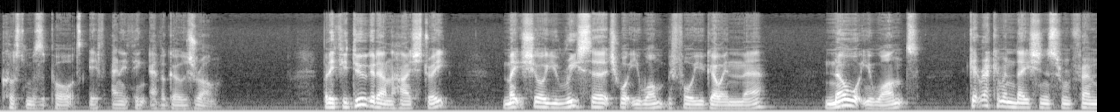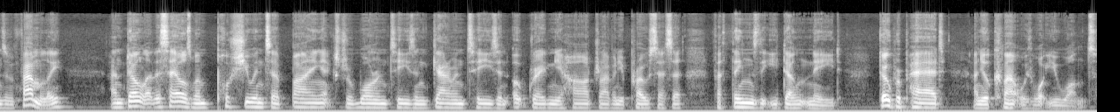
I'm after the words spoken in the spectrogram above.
customer support if anything ever goes wrong. But if you do go down the high street, make sure you research what you want before you go in there, know what you want, get recommendations from friends and family, and don't let the salesman push you into buying extra warranties and guarantees and upgrading your hard drive and your processor for things that you don't need. Go prepared and you'll come out with what you want.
